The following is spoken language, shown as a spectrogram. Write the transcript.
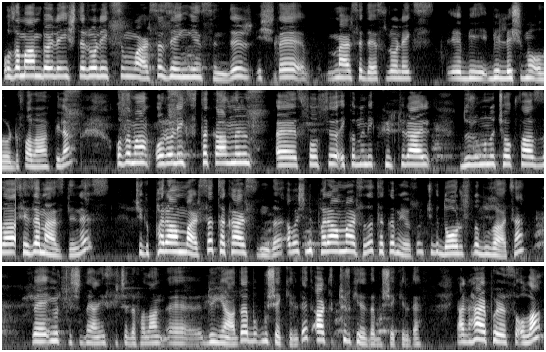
O zaman böyle işte Rolex'in varsa zenginsindir. İşte Mercedes, Rolex e, bir birleşimi olurdu falan filan. O zaman o Rolex takanların e, sosyoekonomik, kültürel durumunu çok fazla sezemezdiniz. Çünkü paran varsa takarsındı. Ama şimdi paran varsa da takamıyorsun. Çünkü doğrusu da bu zaten. Ve yurt dışında yani İsviçre'de falan e, dünyada bu, bu şekilde. Artık Türkiye'de de bu şekilde. Yani her parası olan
